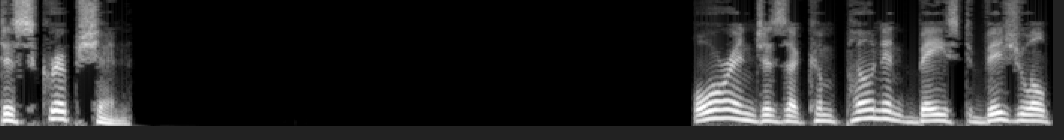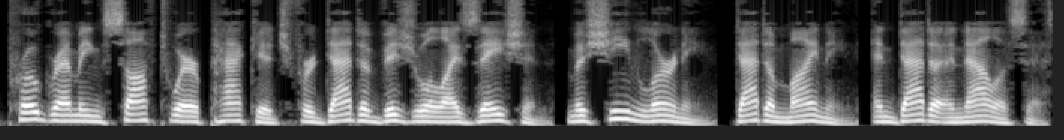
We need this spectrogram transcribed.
Description Orange is a component-based visual programming software package for data visualization, machine learning, data mining, and data analysis.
